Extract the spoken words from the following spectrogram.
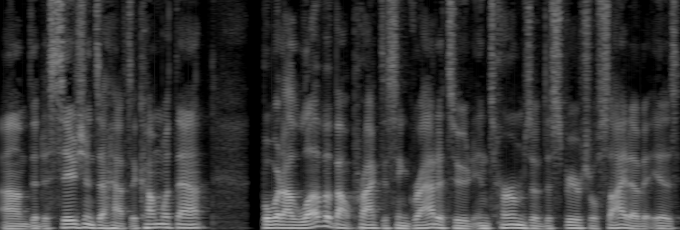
um, the decisions that have to come with that. But what I love about practicing gratitude in terms of the spiritual side of it is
